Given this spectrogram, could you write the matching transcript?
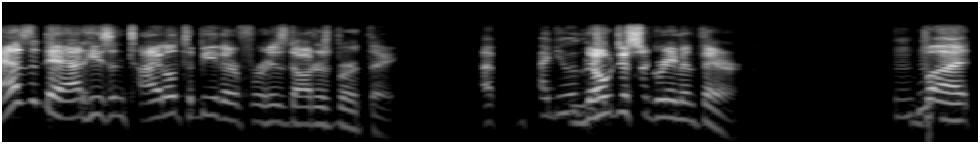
as a dad, he's entitled to be there for his daughter's birthday. Uh, I do agree. No disagreement there. Mhm. But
